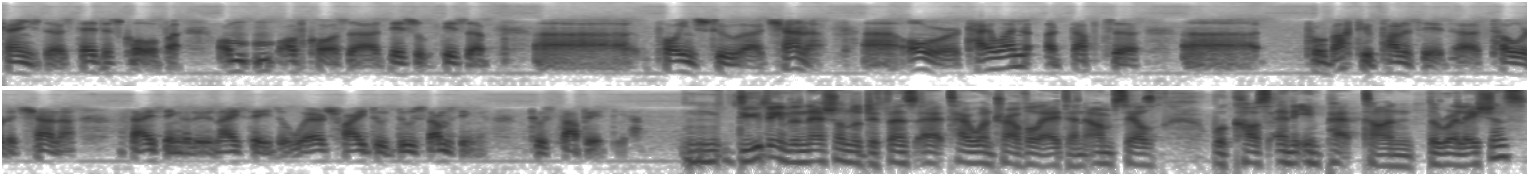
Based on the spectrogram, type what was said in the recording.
change the status quo, but um, of course uh, this this uh, points to China or Taiwan adopt provocative policy toward China. I think the United States will try to do something to stop it. Yeah. Mm-hmm. Do you think the National Defense Act, Taiwan Travel Act, and arms sales will cause any impact on the relations?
